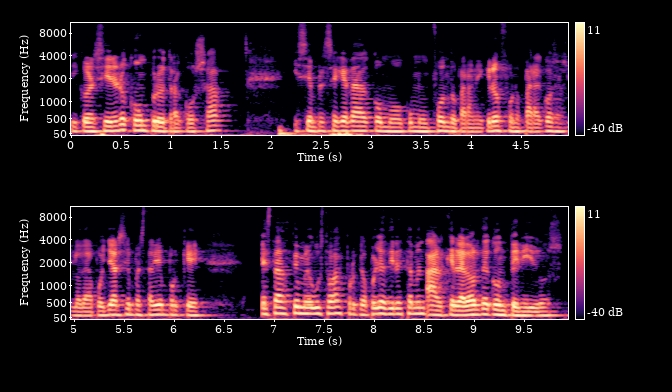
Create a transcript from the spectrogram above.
y con ese dinero compro otra cosa. Y siempre se queda como, como un fondo para micrófonos, para cosas. Lo de apoyar siempre está bien porque esta acción me gusta más porque apoya directamente al creador de contenidos.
